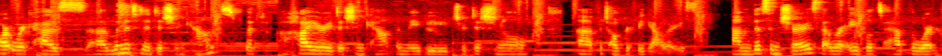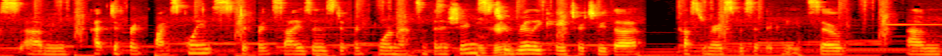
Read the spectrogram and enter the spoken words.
artwork has a limited edition count, but a higher edition count than maybe traditional uh, photography galleries. Um, this ensures that we're able to have the works um, at different price points, different sizes, different formats and finishings okay. to really cater to the customer's specific needs. So um,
